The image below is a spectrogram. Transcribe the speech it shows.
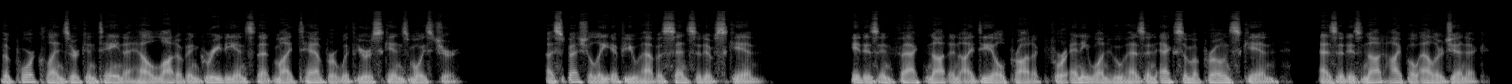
The pore cleanser contain a hell lot of ingredients that might tamper with your skin's moisture. Especially if you have a sensitive skin. It is in fact not an ideal product for anyone who has an eczema-prone skin, as it is not hypoallergenic.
